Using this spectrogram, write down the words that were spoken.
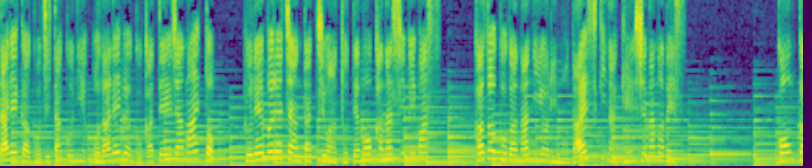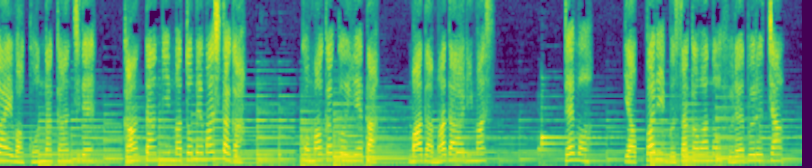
誰かご自宅におられるご家庭じゃないとフレブルちゃんたちはとても悲しみます。家族が何よりも大好きな犬種なのです。今回はこんな感じで簡単にまとめましたが細かく言えばまだまだあります。でもやっぱりブサカワのフレブルちゃん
